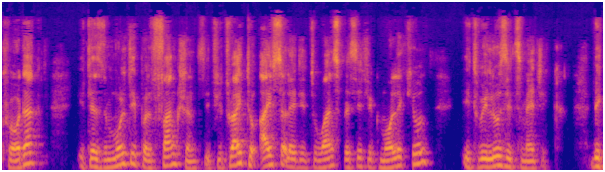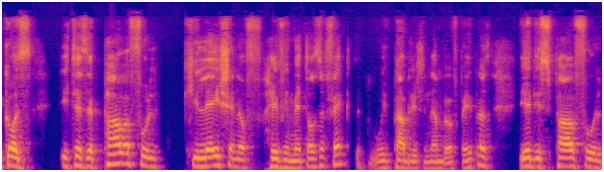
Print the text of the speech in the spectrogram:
product, it has multiple functions. If you try to isolate it to one specific molecule, it will lose its magic because it has a powerful chelation of heavy metals effect. We published a number of papers. He had this powerful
